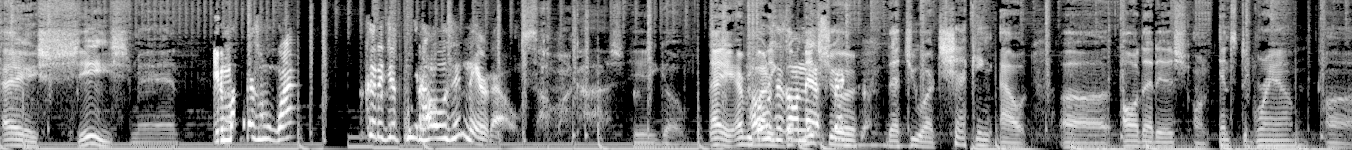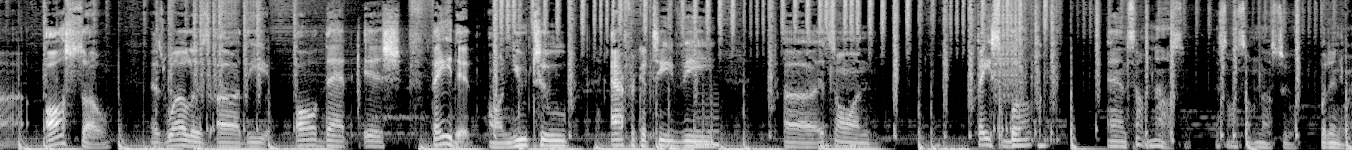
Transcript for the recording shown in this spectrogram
Hey, sheesh, man. You might as well. Why could have just put hoes in there though? Oh my gosh. Here you go. Hey, everybody, go- make that sure spectrum. that you are checking out uh, all that ish on Instagram. Uh, also, as well as uh, the all that ish faded on YouTube, Africa TV. Uh, it's on Facebook and something else. It's on something else too. But anyway,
